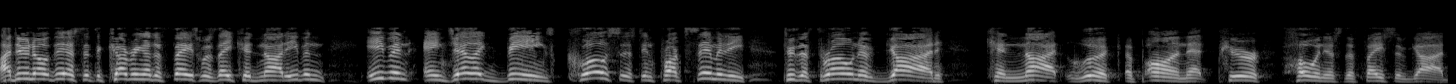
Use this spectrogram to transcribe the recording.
I do know this, that the covering of the face was they could not, even, even angelic beings closest in proximity to the throne of God cannot look upon that pure holiness, the face of God.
